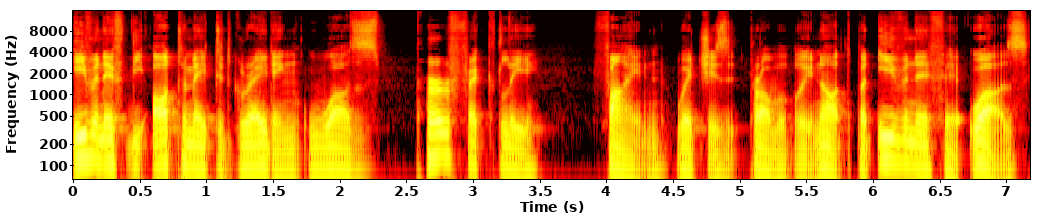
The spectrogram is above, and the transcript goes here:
even if the automated grading was perfectly fine, which is probably not, but even if it was,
